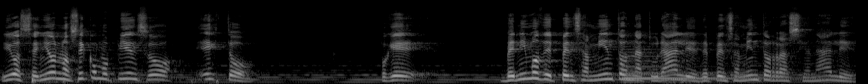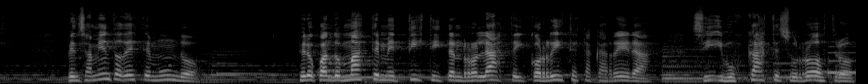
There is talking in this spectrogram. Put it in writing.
Digo, Señor, no sé cómo pienso esto. Porque venimos de pensamientos naturales, de pensamientos racionales, pensamientos de este mundo. Pero cuando más te metiste y te enrolaste y corriste esta carrera, ¿sí? y buscaste su rostro,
